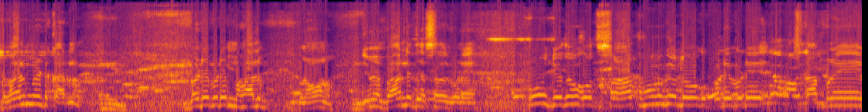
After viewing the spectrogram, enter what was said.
ਡਿਵੈਲਪਮੈਂਟ ਕਰਨ। ਬੜੇ ਬੜੇ ਮਹੱਲ ਬਣਾਉਣ ਜਿਵੇਂ ਬਾਹਰਲੇ ਦੇਸ਼ਾਂ ਦੇ ਬਣੇ। ਉਹ ਜਦੋਂ ਉਤਸ਼ਾਹਤ ਹੋਣਗੇ ਲੋਕ ਬੜੇ ਬੜੇ ਆਪਣੇ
